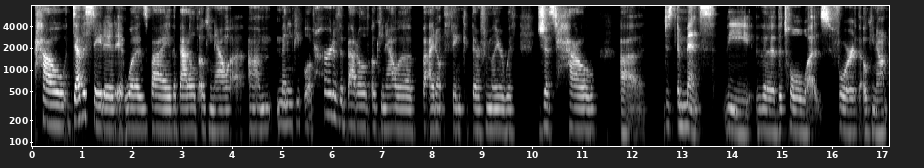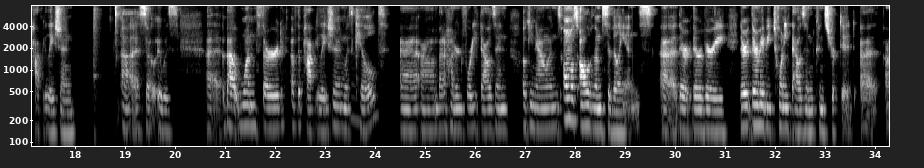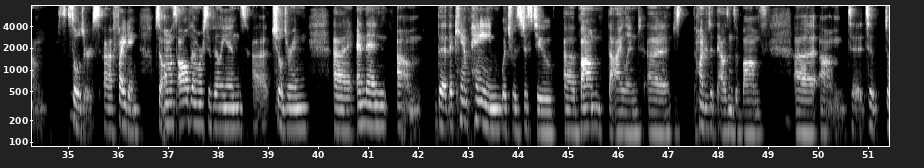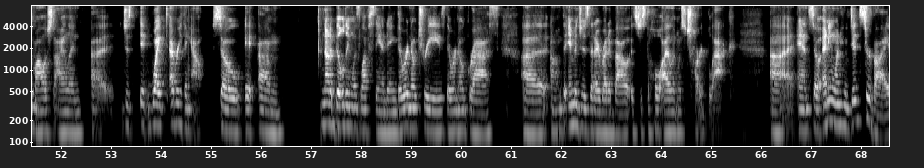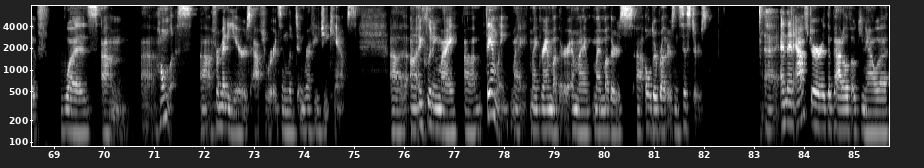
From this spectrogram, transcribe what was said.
how devastated it was by the Battle of Okinawa. Um, many people have heard of the Battle of Okinawa, but I don't think they're familiar with just how uh, just immense the the the toll was for the Okinawan population. Uh, so it was uh, about one third of the population was mm. killed uh, um, about 140,000 Okinawans, almost all of them civilians. Uh, there, there are very there there may be 20,000 conscripted uh, um, soldiers uh, fighting. So almost all of them were civilians, uh, children, uh, and then um, the the campaign, which was just to bomb the island, just hundreds of thousands of bombs uh, um, to, to demolish the island, uh, just it wiped everything out. So it, um, not a building was left standing. There were no trees. There were no grass. Uh, um, the images that I read about is just the whole island was charred black. Uh, and so anyone who did survive was um, uh, homeless uh, for many years afterwards and lived in refugee camps uh, uh, including my um, family, my my grandmother and my my mother's uh, older brothers and sisters. Uh, and then after the Battle of Okinawa,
